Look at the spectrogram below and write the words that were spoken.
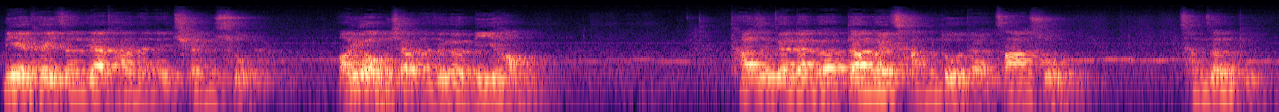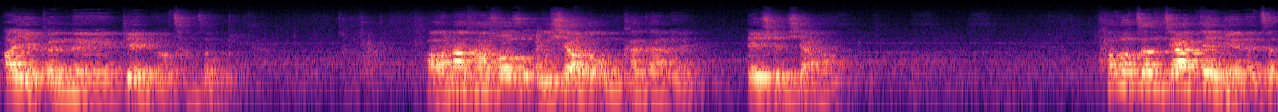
你也可以增加它的那圈数哦，因为我们晓得这个 V 哈，它是跟那个单位长度的差数。成正比，啊也跟呢电流成正比。好，那他说是无效的，我们看看呢 A 选项哈。他说增加电源的增，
